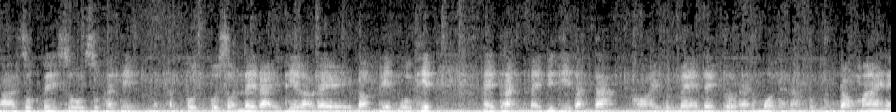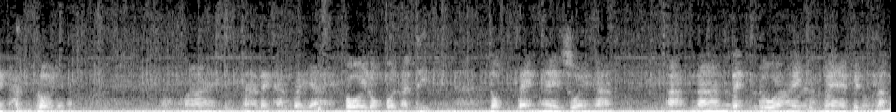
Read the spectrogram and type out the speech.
ผาสุขได้สู่สุขตินะครับบุญกุศลใดๆที่เราได้บำเพ็ญอุทิศให้ท่านในพิธีต่างๆ ขอให้คุณแม่ได้โปรดอนุโมทนาบุญดอกไม้ในขันโปรยเลยครับ ไม้ในขันใบใหญ่โปรยลงบนอธิตกแต่งให้สวยงามอาบน้ำแต่งตัวให้คุณแม่เป็นครั้ง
